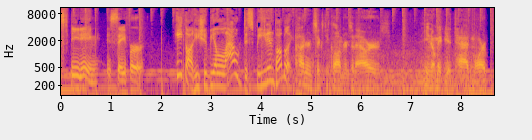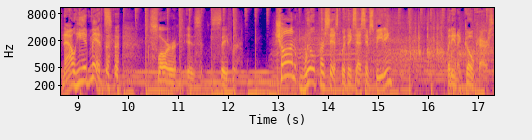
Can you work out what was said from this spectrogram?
Speeding is safer. He thought he should be allowed to speed in public. 160 kilometers an hour, you know, maybe a tad more. Now he admits Slower is safer. Sean will persist with excessive speeding, but in a go kart.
